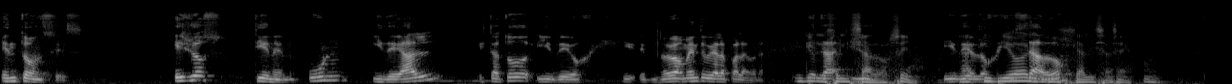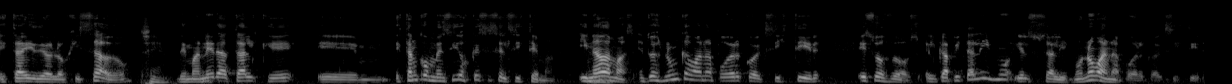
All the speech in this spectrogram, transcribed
Entonces, ellos tienen un ideal, está todo ideologizado, nuevamente voy a la palabra. Ideologizado, sí. Ideologizado. Mm. Está ideologizado de manera tal que em, están convencidos que ese es el sistema y nada más. Entonces nunca van a poder coexistir esos dos, el capitalismo y el socialismo, no van a poder coexistir.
